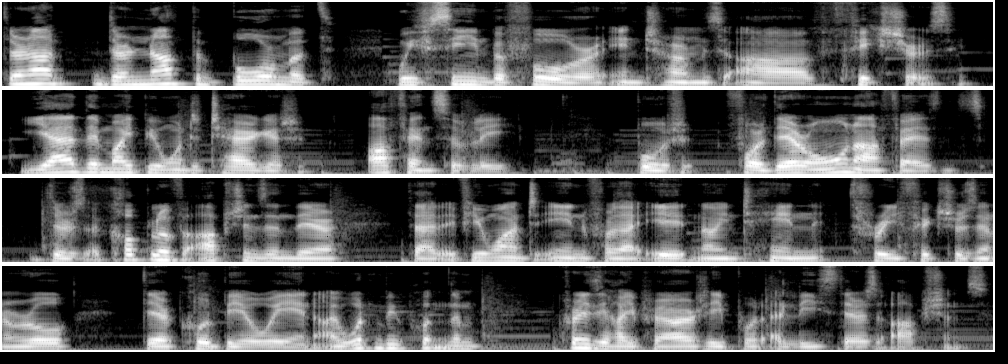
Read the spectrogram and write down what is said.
they're not they're not the Bournemouth we've seen before in terms of fixtures. Yeah, they might be one to target offensively, but for their own offense, there's a couple of options in there that if you want in for that 8, 9, 10, three fixtures in a row, there could be a way in. I wouldn't be putting them crazy high priority, but at least there's options.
